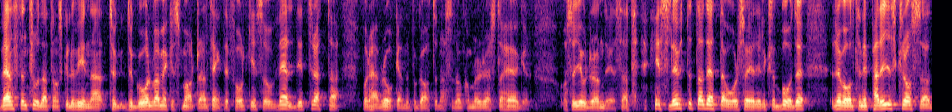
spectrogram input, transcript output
Vänstern trodde att de skulle vinna. De Gaulle var mycket smartare. Han tänkte folk är så väldigt trötta på det här bråkande på gatorna så de kommer att rösta höger. Och så gjorde de det. Så att i slutet av detta år så är det liksom både revolten i Paris krossad,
